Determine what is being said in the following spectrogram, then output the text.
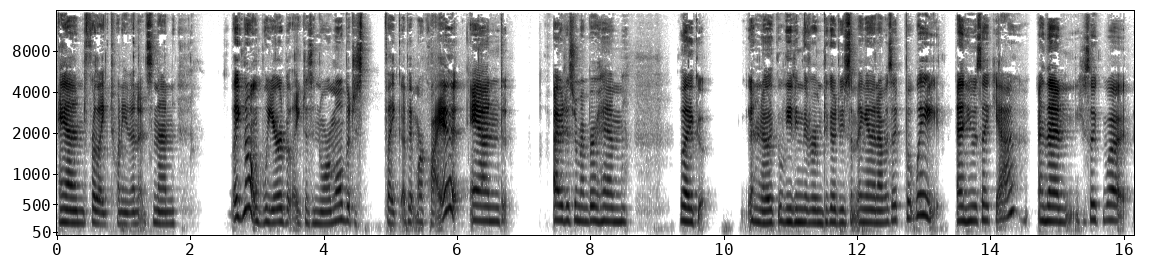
And for like 20 minutes, and then like not weird, but like just normal, but just like a bit more quiet. And I just remember him like I don't know, like leaving the room to go do something. And then I was like, but wait. And he was like, yeah. And then he's like, what?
